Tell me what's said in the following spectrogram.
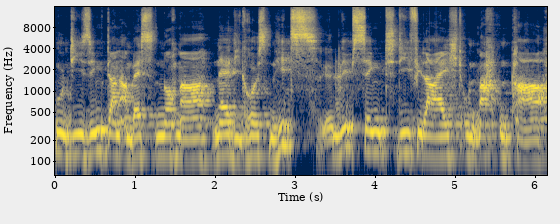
und die singt dann am besten nochmal ne, die größten Hits, lip-singt die vielleicht und macht ein paar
